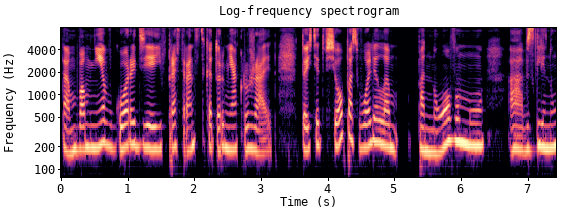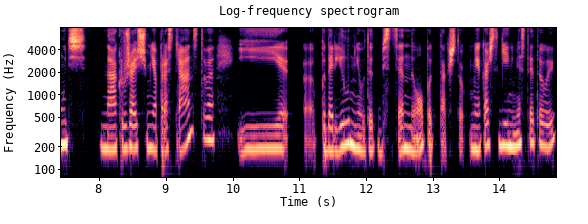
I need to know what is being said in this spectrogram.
там во мне, в городе и в пространстве, которое меня окружает. То есть это все позволило по-новому а, взглянуть на окружающее меня пространство и э, подарила мне вот этот бесценный опыт. Так что, мне кажется, гений места — это вы.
